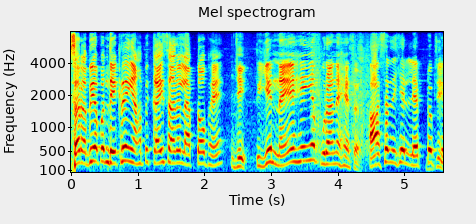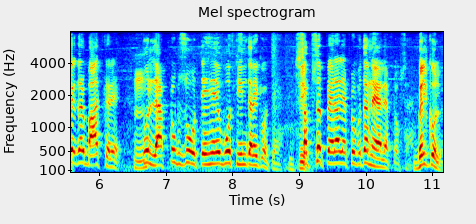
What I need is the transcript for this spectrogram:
सर अभी अपन देख रहे हैं यहाँ पे कई सारे लैपटॉप हैं। जी। तो ये नए हैं या पुराने हैं सर? हाँ सर देखिए लैपटॉप की अगर बात करें। तो लैपटॉप जो होते हैं वो तीन तरह के होते हैं। सबसे पहला लैपटॉप होता है नया लैपटॉप है। बिल्कुल।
